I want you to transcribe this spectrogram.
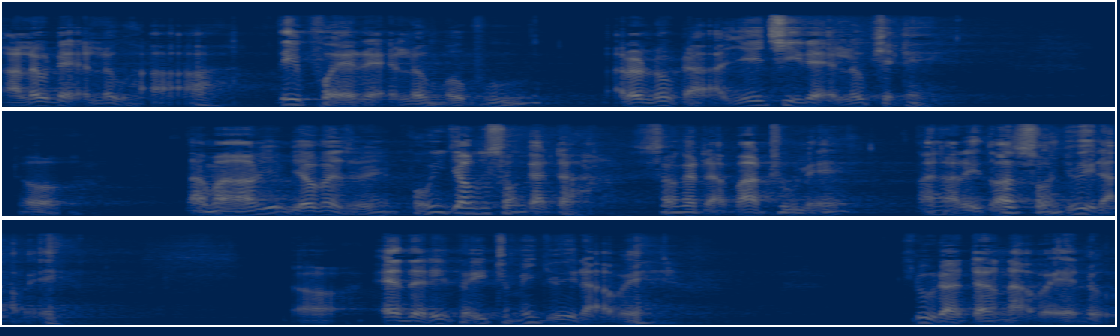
ငါလုပ်တဲ့အလုပ်ဟာသိဖွဲ့တဲ့အလုပ်မဟုတ်ဘူးအဲ့တော့လုပ်တာအရေးကြီးတဲ့အလုပ်ဖြစ်တယ် တော့တမန်အပြည့်ပြောမယ်ဆိုရင်ဘုန်းကြီးကြောင့်ဆွမ်းကတ်တာဆွမ်းကတ်တာဘာထူးလဲတန်ခါးတွေသွားဆွမ်းကြွေးတာပဲတော့အဲ့ဒါတွေဖိတ်ထမင်းကြွေးတာပဲလူရတန်းတာပဲလို့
